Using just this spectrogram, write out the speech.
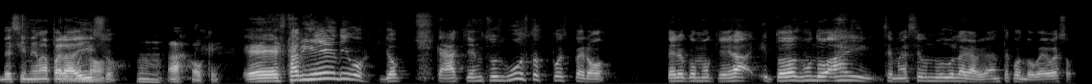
de Cinema Paradiso. Bueno. Ah, ok. Eh, está bien, digo, yo, cada quien sus gustos, pues, pero pero como que era, y todo el mundo, ay, se me hace un nudo en la garganta cuando veo eso.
